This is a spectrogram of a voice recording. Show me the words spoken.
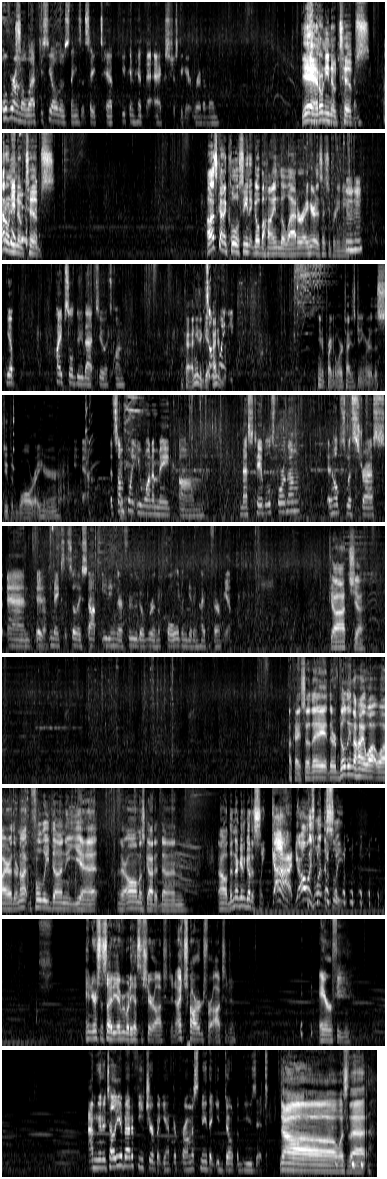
Over on the left, you see all those things that say tip. You can hit the X just to get rid of them. Yeah, I don't need no tips. I don't need no tips. Oh, that's kind of cool seeing it go behind the ladder right here. That's actually pretty neat. Mm-hmm. Yep. Pipes will do that too. It's fun. Okay, I need to At get. some I need, point, you, need to prioritize getting rid of this stupid wall right here. yeah. At some Gonna- point, you want to make um, mess tables for them. It helps with stress and it Okay. makes it so they stop eating their food over in the cold and getting hypothermia. Gotcha. Okay, so they they're building the high watt wire. They're not fully done yet. They're almost got it done. Oh, then they're gonna go to sleep. God, you're always wanting to sleep. In your society, everybody has to share oxygen. I charge for oxygen. Air fee. I'm gonna tell you about a feature, but you have to promise me that you don't abuse it. No, what's that?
